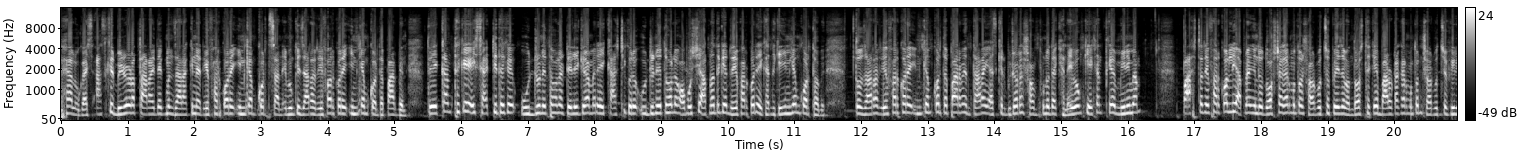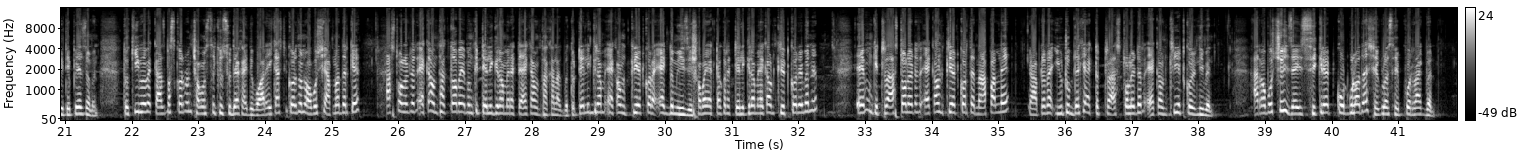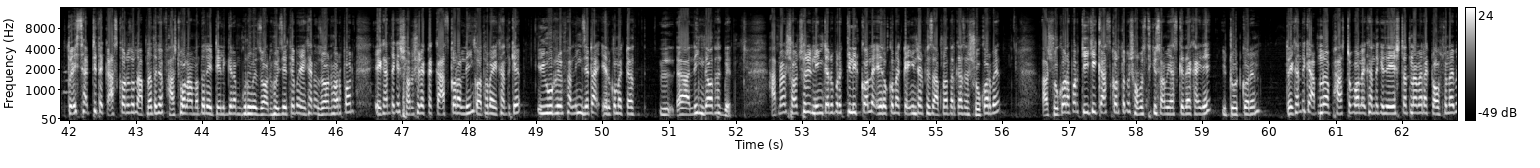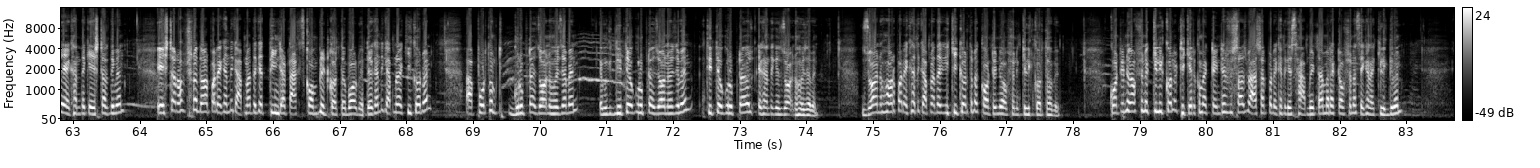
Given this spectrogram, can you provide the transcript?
Hello guys আজকের ভিডিওটা তারাই দেখবেন যারা কিনা রেফার করে ইনকাম করতে চান এবং কি যারা রেফার করে ইনকাম করতে পারবেন। তো এখান থেকে, এই সাইটটি থেকে উইড্রো নিতে হলে টেলিগ্রামের এই কাজটি করে উইড্রো নিতে হলে অবশ্যই আপনাদেরকে রেফার করে এখান থেকে ইনকাম করতে হবে। তো যারা রেফার করে ইনকাম করতে পারবেন, তারাই আজকের ভিডিওটা সম্পূর্ণ দেখেন এবং কি এখান থেকে মিনিমাম পাঁচটা রেফার করলে আপনারা কিন্তু দশ টাকার মতন সর্বোচ্চ পেয়ে যাবেন। দশ থেকে বারো টাকার মতন সর্বোচ্চ ফ্রিতে পেয়ে যাবেন। তো কীভাবে কাজবাজ করবেন, সমস্ত কিছু দেখাই দেবো। আর এই কাজটি করার জন্য অবশ্যই আপনাদেরকে ফার্স্ট ওয়ালেটের অ্যাকাউন্ট থাকতে হবে এবং কি টেলিগ্রামের একটা অ্যাকাউন্ট থাকা লাগবে। তো টেলিগ্রাম অ্যাকাউন্ট ক্রিয়েট করা একদম ইজি সবাই একটা করে টেলিগ্রাম অ্যাকাউন্ট ক্রিয়েট করে নেবেন, এবং কি ট্রাস্ট ওয়ালেটের অ্যাকাউন্ট ক্রিয়েট করতে না পারলে আপনারা ইউটিউব দেখে একটা ট্রাস্ট ওয়ালেটের অ্যাকাউন্ট ক্রিয়েট করে নেবেন। আর অবশ্যই যে সিক্রেট কোডগুলো দেয়, সেগুলো সেভ করে রাখবেন। তো এই সাইটটিতে কাজ করার জন্য আপনাদেরকে ফার্স্ট অফ অল আমাদের এই টেলিগ্রাম গ্রুপে জয়েন হয়ে যেতে হবে। এখানে জয়েন হওয়ার পর এখান থেকে সরাসরি একটা কাজ করার লিঙ্ক অথবা এখান থেকে ইউর রেফার লিঙ্ক যেটা, এরকম একটা লিঙ্ক দেওয়া থাকবে। আপনারা সরাসরি লিঙ্কটার উপরে ক্লিক করলে এরকম একটা ইন্টারফেস আপনাদের কাছে শো করবে। আর শো করার পর কী কী কাজ করতে হবে, সমস্ত কিছু আমি আজকে দেখাই দিই। একটু ওয়েট করেন। তো এখান থেকে আপনারা ফার্স্ট অফ অল এখান থেকে যে স্টার নামের একটা অপশন হবে এখান থেকে স্টার দিবেন। স্টার অপশনে দেওয়ার পর এখান থেকে আপনাদেরকে তিনটা টাস্ক কমপ্লিট করতে বলবে। তো এখান থেকে আপনারা কী করবেন প্রথম গ্রুপটায় জয়েন হয়ে যাবেন এবং দ্বিতীয় গ্রুপটায় জয়েন হয়ে যাবেন, তৃতীয় গ্রুপটাও এখান থেকে জয়েন হয়ে যাবেন। জয়েন হওয়ার পর এখান থেকে আপনাদেরকে কী করতে হবে কন্টিনিউ অপশনে ক্লিক করতে হবে। কন্টিনিউ অপশনে ক্লিক করলে ঠিক এরকম একটা ইন্টারফেস আসবে, আসার পর এখান থেকে সাবমিট নামের একটা অপশন আছে, এখানে ক্লিক দেবেন।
